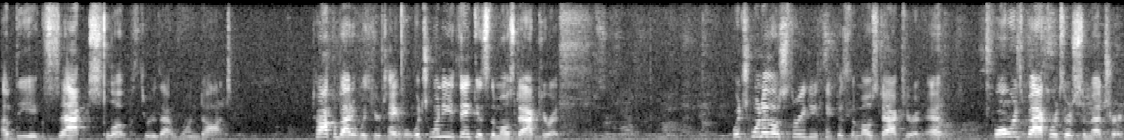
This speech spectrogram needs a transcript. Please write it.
of the exact slope through that one dot. Talk about it with your table. Which one do you think is the most accurate? Which one of those three do you think is the most accurate? Eh, Forwards, backwards, or symmetric?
